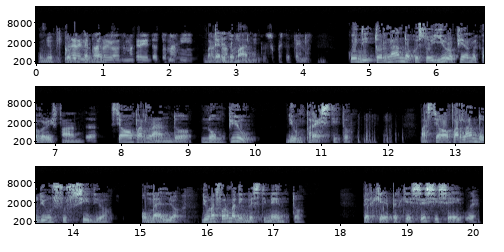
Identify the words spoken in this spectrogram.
del mio piccolo Magari ne parlo intervento. io, magari do- domani. Magari domani. Su questo tema. Quindi, tornando a questo European Recovery Fund, stiamo parlando non più di un prestito, ma stiamo parlando di un sussidio, o meglio, di una forma di investimento. Perché? Perché se si segue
